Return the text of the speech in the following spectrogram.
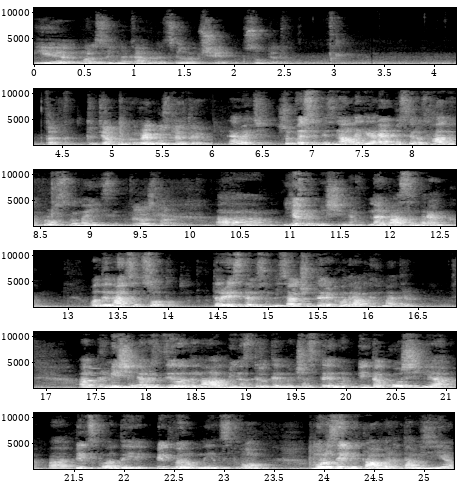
є морозильна камера, це взагалі супер. Так, Тетяна, ребус для тебе. Коротше, щоб ви собі знали, я ребуси розгадую просто на ізі. Знаю. А, є приміщення на Льва Семеренка, 11 соток, 384 квадратних метрів. Приміщення розділене на адміністративну частину і також є а, підсклади, під виробництво. Морозильні камери там є.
